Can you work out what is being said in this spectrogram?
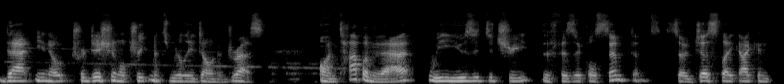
that you know traditional treatments really don't address on top of that, we use it to treat the physical symptoms. So just like I can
